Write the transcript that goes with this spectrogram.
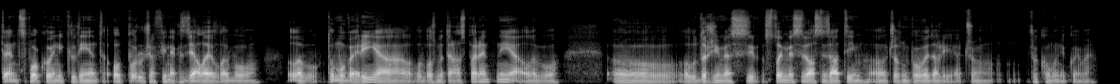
ten spokojný klient odporúča Finax ďalej, lebo, lebo tomu verí a lebo sme transparentní a lebo, uh, lebo držíme si, stojíme si vlastne za tým, uh, čo sme povedali a čo, čo komunikujeme.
